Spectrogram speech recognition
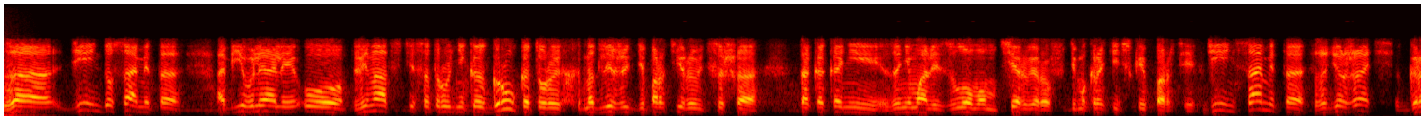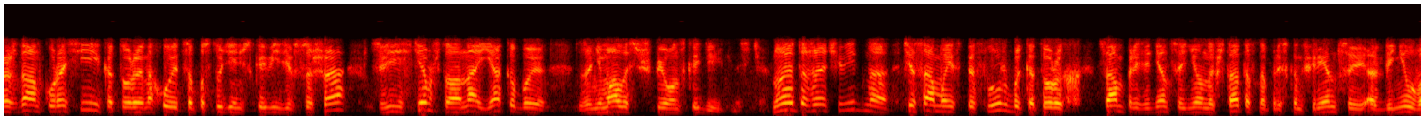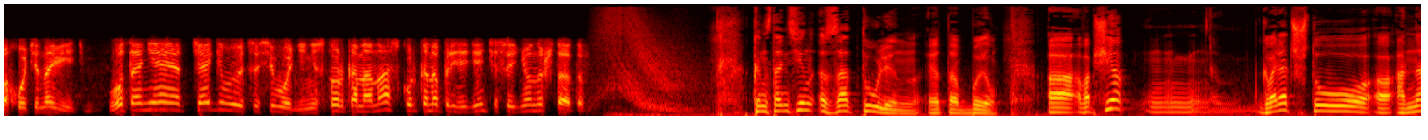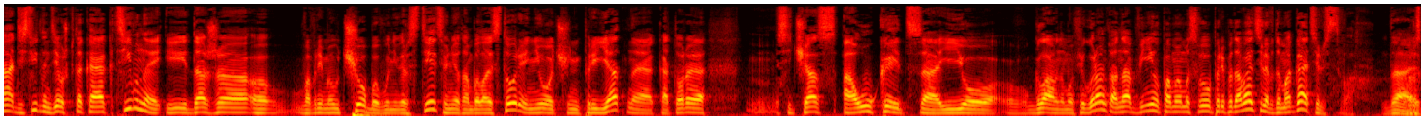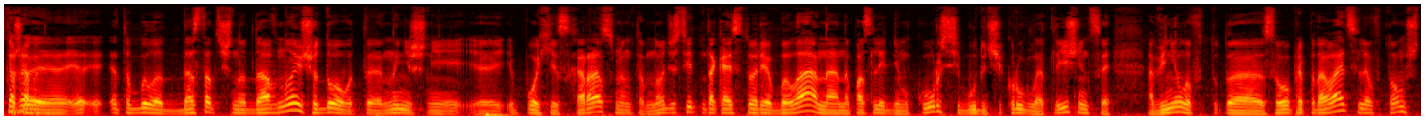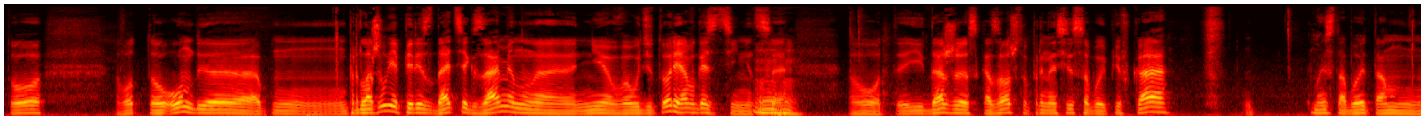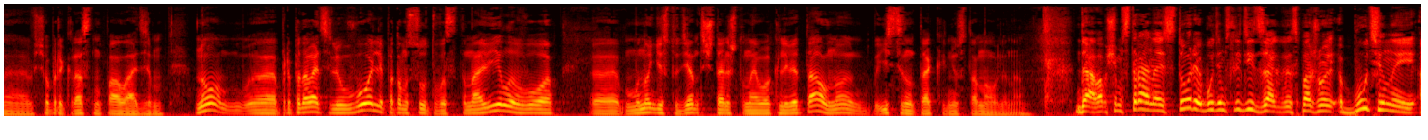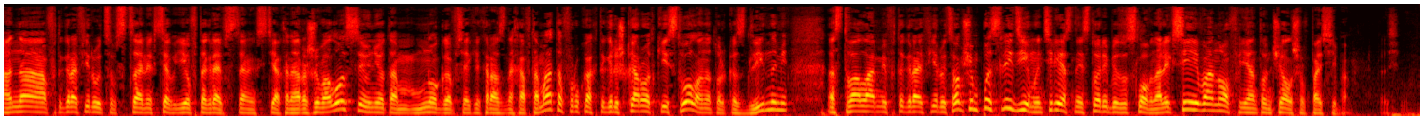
За день до саммита объявляли о 12 сотрудниках ГРУ, которых надлежит депортировать в США так как они занимались взломом серверов Демократической партии. День саммита задержать гражданку России, которая находится по студенческой визе в США, в связи с тем, что она якобы занималась шпионской деятельностью. Но это же, очевидно, те самые спецслужбы, которых сам президент Соединенных Штатов на пресс-конференции обвинил в охоте на ведьм. Вот они оттягиваются сегодня не столько на нас, сколько на президенте Соединенных Штатов. Константин Затулин это был. А, вообще, говорят, что а, она действительно девушка такая активная, и даже а, во время учебы в университете у нее там была история не очень приятная, которая сейчас аукается ее главному фигуранту. Она обвинила, по-моему, своего преподавателя в домогательствах. Да, Расскажи это, об этом. э, это было достаточно давно, еще до вот э, нынешней э, эпохи с харасментом, но действительно такая история была. Она на последнем курсе, будучи круглой отличницей, обвинила в э, своего преподавателя в том, что вот он э, предложил ей пересдать экзамен э, не в аудитории, а в гостинице. Мгм. Вот. И даже сказал, что приноси с собой пивка, мы с тобой там все прекрасно поладим. Ну, э, преподавателя уволили, потом суд восстановил его. Э, многие студенты считали, что она его клеветал, но истина так и не установлена. Да, в общем, странная история. Будем следить за госпожой Бутиной. Она фотографируется в социальных сетях, ее фотографии в социальных сетях, она рыжеволосая, у нее там много всяких разных автоматов в руках. Ты говоришь, короткий ствол, она только с длинными э, стволами фотографируется. В общем, последим. Интересная история, безусловно. Алексей Иванов и Антон Челышев, спасибо. Спасибо.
